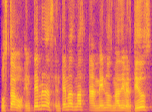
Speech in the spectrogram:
Gustavo, en temas, en temas más amenos, más divertidos,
